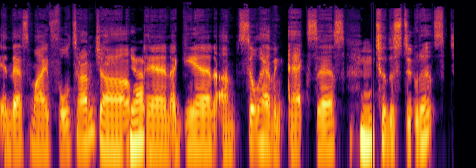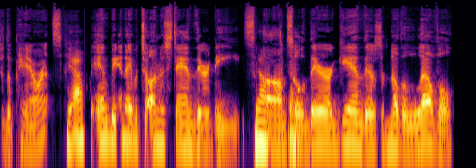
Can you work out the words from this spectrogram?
And that's my full time job. Yep. And again, I'm still having access mm-hmm. to the students, to the parents, yeah, and being able to understand their needs. Yeah, um, so there again, there's another level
